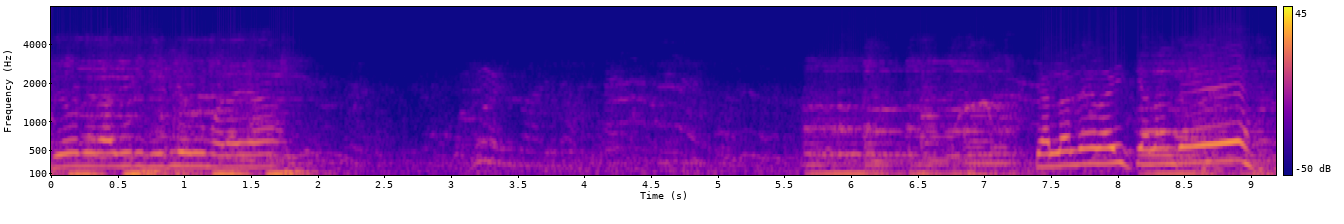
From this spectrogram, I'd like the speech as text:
ਸ਼ੇਅਰ ਕਰ ਦਿਓ ਮੇਰਾ ਵੀਰ ਵੀਡੀਓ ਨੂੰ ਮਾੜਾ ਜਿਹਾ। ਚੱਲਣ ਦੇ ਬਾਈ ਚੱਲਣ ਦੇ।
